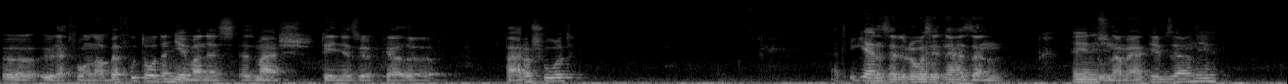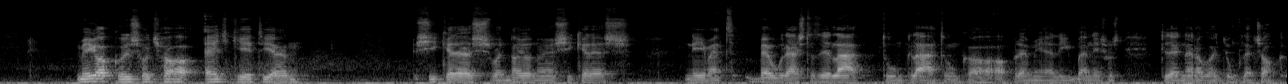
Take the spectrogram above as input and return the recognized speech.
ő, ő lett volna a befutó, de nyilván ez, ez más tényezőkkel párosult. Hát Igen. igen, Ezért Rózét nehezen én is. tudnám elképzelni. Még akkor is, hogyha egy-két ilyen sikeres, vagy nagyon-nagyon sikeres német beugrást azért láttunk, látunk a, a Premier League-ben, és most tényleg ne ragadjunk le csak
